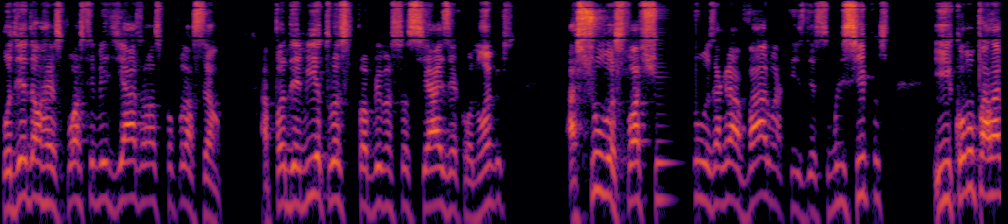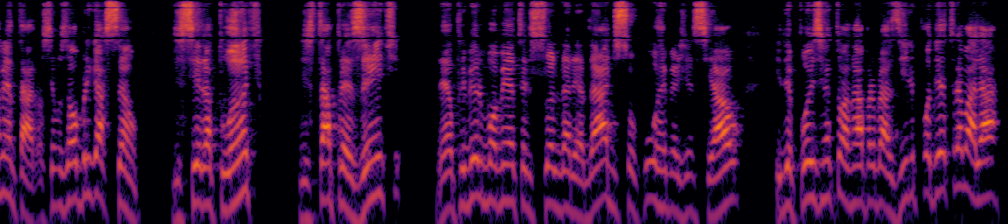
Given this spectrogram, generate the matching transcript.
poder dar uma resposta imediata à nossa população. A pandemia trouxe problemas sociais e econômicos, as chuvas, fortes chuvas, agravaram a crise desses municípios e, como parlamentar, nós temos a obrigação de ser atuante, de estar presente. Né? O primeiro momento é de solidariedade, de socorro emergencial e depois retornar para Brasília e poder trabalhar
